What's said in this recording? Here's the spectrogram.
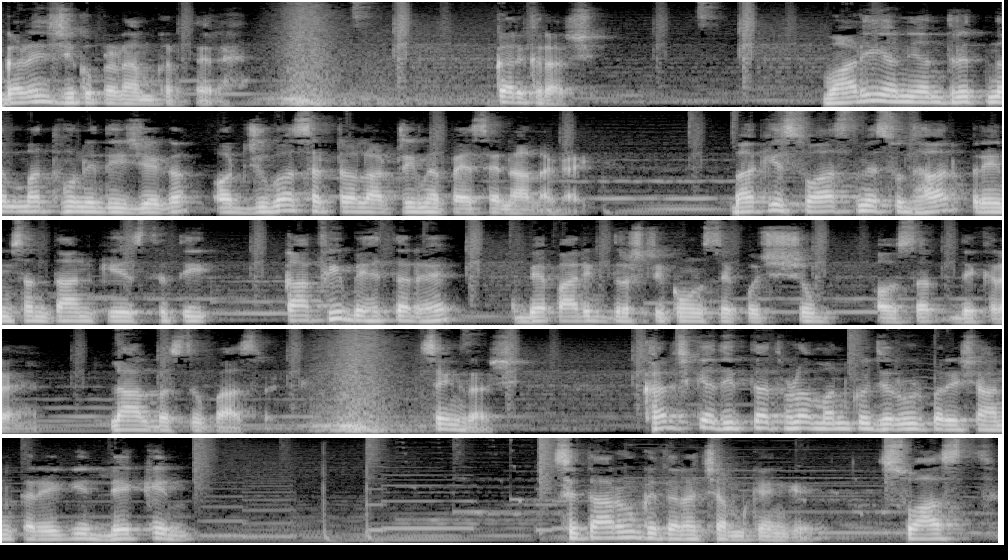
गणेश जी को प्रणाम करते रहे। कर्क राशि, वाणी अनियंत्रित मत होने दीजिएगा, और जुगा सट्टा लॉटरी में पैसे ना लगाइए। बाकी स्वास्थ्य में सुधार, प्रेम संतान की स्थिति काफ़ी बेहतर है। व्यापारिक दृष्टिकोण से कुछ शुभ अवसर दिख रहे हैं। लाल वस्तु पास रखें। सिंह राशि। खर्च की अधिकता थोड़ा मन को ज़रूर परेशान करेगी, लेकिन सितारों की तरह चमकेंगे। स्वास्थ्य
